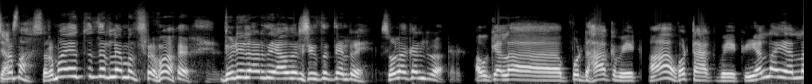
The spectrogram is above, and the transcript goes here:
ಶ್ರಮ. ಶ್ರಮ ಇರ್ತದ್ರಲ್ಲ ಮತ್ ಶ್ರಮ. ದುಡಿಲಾರ್ದು ಯಾವ್ದಾರು ಅಲ್ರಿ ಸುಳ್ಳಕನ್ರಿ ಅವಕ್ಕೆಲ್ಲ ಫುಡ್ ಹಾಕ್ಬೇಕು. ಹಾ ಹೊಟ್ಟೆ ಹಾಕ್ಬೇಕು. ಎಲ್ಲ ಎಲ್ಲ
